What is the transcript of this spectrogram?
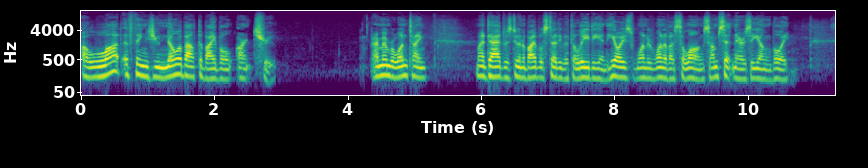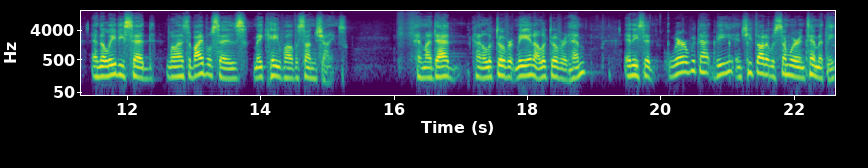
A lot of things you know about the Bible aren't true. I remember one time my dad was doing a Bible study with a lady, and he always wanted one of us along. So I'm sitting there as a young boy. And the lady said, Well, as the Bible says, make hay while the sun shines. And my dad kind of looked over at me, and I looked over at him. And he said, Where would that be? And she thought it was somewhere in Timothy.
